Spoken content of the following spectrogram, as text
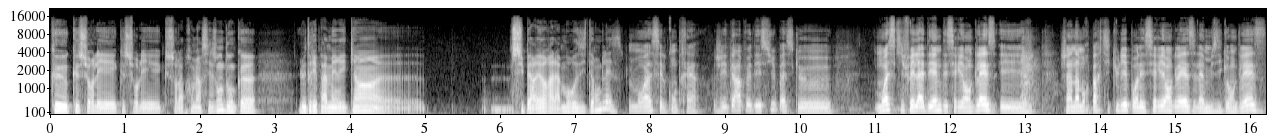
que, que, sur, les, que, sur, les, que sur la première saison. Donc euh, le drip américain supérieur à la morosité anglaise. Moi, c'est le contraire. J'ai été un peu déçu parce que moi, ce qui fait l'ADN des séries anglaises, et j'ai un amour particulier pour les séries anglaises, la musique anglaise.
